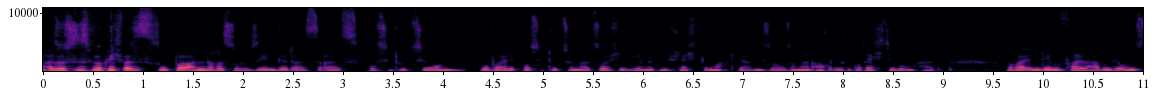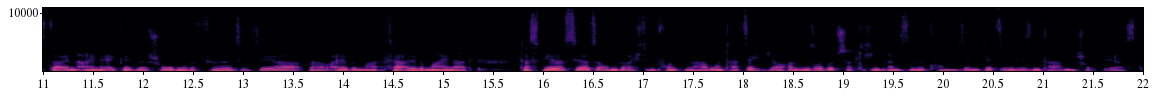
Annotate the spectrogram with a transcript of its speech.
Also es ist wirklich was super anderes, so sehen wir das als Prostitution. Wobei die Prostitution als solche hiermit nicht schlecht gemacht werden soll, sondern auch ihre Berechtigung hat. Aber in dem Fall haben wir uns da in eine Ecke geschoben gefühlt, sehr äh, verallgemeinert, dass wir das sehr, sehr ungerecht empfunden haben und tatsächlich auch an unsere wirtschaftlichen Grenzen gekommen sind, jetzt in diesen Tagen schon erst.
